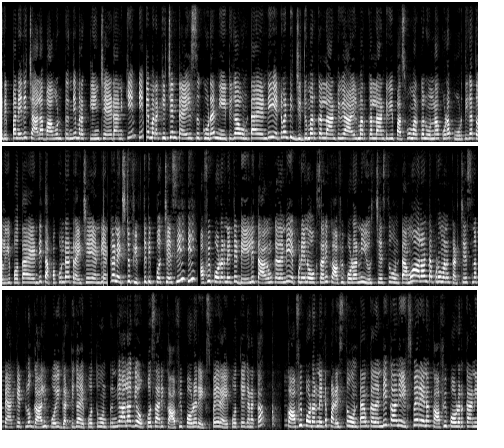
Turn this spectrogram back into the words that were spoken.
గ్రిప్ అనేది చాలా బాగుంటుంది మనకు క్లీన్ చేయడానికి. మన కిచెన్ టైల్స్ కూడా నీట్గా ఉంటాయండి. ఎటువంటి జిడ్డు మరకలు లాంటివి ఆయిల్ మరకలు లాంటివి పసుపు మరకలు ఉన్నా కూడా పూర్తిగా తొలగిపోతాయండి. తప్పకుండా ట్రై చేయండి. ఇంకా నెక్స్ట్ ఫిఫ్త్ టిప్ వచ్చేసి కాఫీ పౌడర్ అయితే డైలీ తాగం కదండి. ఎప్పుడైనా ఒకసారి కాఫీ పౌడర్ని యూజ్ చేస్తూ ఉంటాము. అలాంటప్పుడు మనం కట్ చేసిన ప్యాక్ లో గాలి పోయి గట్టిగా అయిపోతూ ఉంటుంది. అలాగే ఒక్కోసారి కాఫీ పౌడర్ ఎక్స్పైర్ అయిపోతే గనక కాఫీ పౌడర్ అయితే పడేస్తూ ఉంటాం కదండి. కానీ ఎక్స్పైర్ అయిన కాఫీ పౌడర్ కానీ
